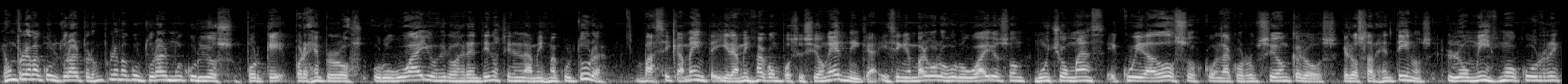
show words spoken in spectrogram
Es un problema cultural, pero es un problema cultural muy curioso, porque, por ejemplo, los uruguayos y los argentinos tienen la misma cultura básicamente, y la misma composición étnica. Y sin embargo, los uruguayos son mucho más eh, cuidadosos con la corrupción que los, que los argentinos. Lo mismo ocurre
